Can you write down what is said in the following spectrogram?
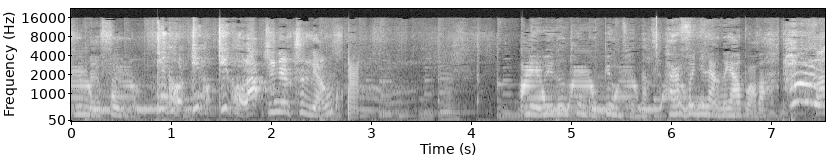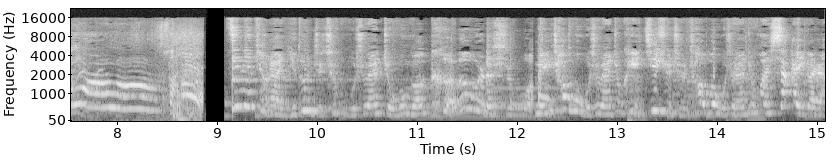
多谁没心没肺呢？一口一口一口了，今天吃两口。美味跟痛苦并存的，还是分你两个鸭脖吧。太辣了！今天挑战一顿只吃五十元九宫格可乐味的食物，没超过五十元就可以继续吃，超过五十元就换下一个人。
